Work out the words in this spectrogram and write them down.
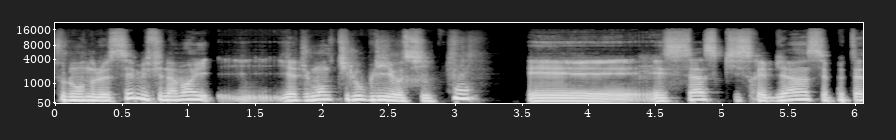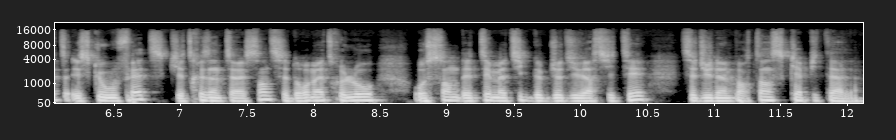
Tout le monde le sait, mais finalement, il, y a du monde qui l'oublie aussi. Ouais. Et, et ça, ce qui serait bien, c'est peut-être, et ce que vous faites, ce qui est très intéressant, c'est de remettre l'eau au centre des thématiques de biodiversité. C'est d'une importance capitale.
